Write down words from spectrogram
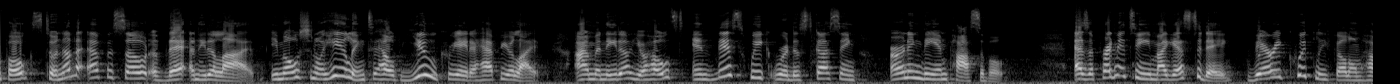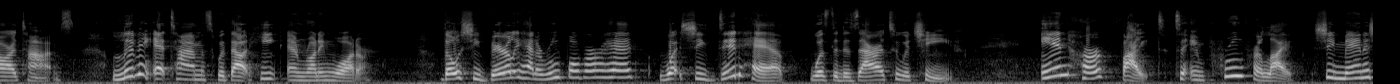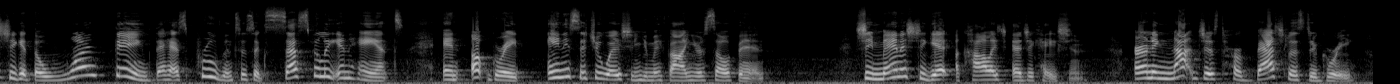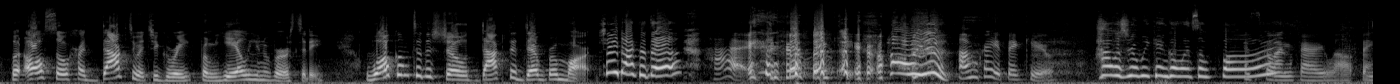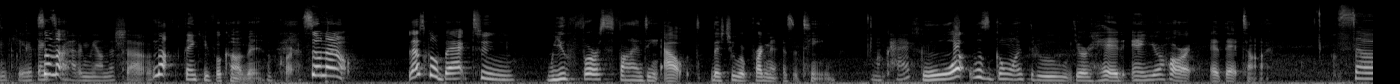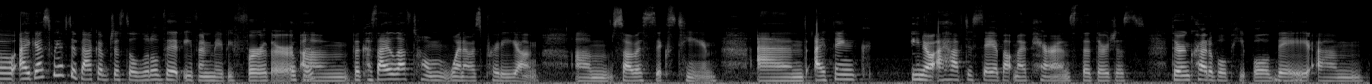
Welcome, folks, to another episode of That Anita Live emotional healing to help you create a happier life. I'm Anita, your host, and this week we're discussing earning the impossible. As a pregnant teen, my guest today very quickly fell on hard times, living at times without heat and running water. Though she barely had a roof over her head, what she did have was the desire to achieve. In her fight to improve her life, she managed to get the one thing that has proven to successfully enhance and upgrade any situation you may find yourself in. She managed to get a college education, earning not just her bachelor's degree, but also her doctorate degree from Yale University. Welcome to the show, Dr. Deborah March. Hey, Dr. Deb. Hi. thank you. How are you? I'm great, thank you. How is your weekend going so far? It's going very well, thank you. Thanks So for having me on the show. No, thank you for coming. Of course. So now, let's go back to you first finding out that you were pregnant as a teen. Okay. What was going through your head and your heart at that time? So I guess we have to back up just a little bit, even maybe further, Okay. um, because I left home when I was pretty young. Um, so I was 16, and I think, you know, I have to say about my parents that they're just they're incredible people. They um,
